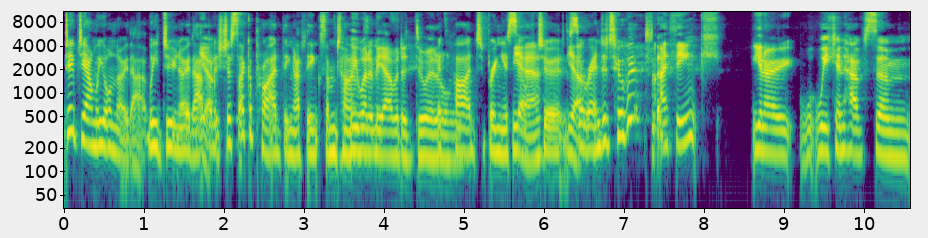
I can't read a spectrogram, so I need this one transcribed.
deep down, we all know that. We do know that. Yeah. But it's just like a pride thing, I think, sometimes. we want to be able to do it It's all. hard to bring yourself Yeah, to yeah. surrender to it. I think, you know, we can have some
